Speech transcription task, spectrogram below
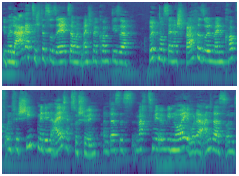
überlagert sich das so seltsam und manchmal kommt dieser Rhythmus seiner Sprache so in meinen Kopf und verschiebt mir den Alltag so schön. Und das macht es mir irgendwie neu oder anders. Und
